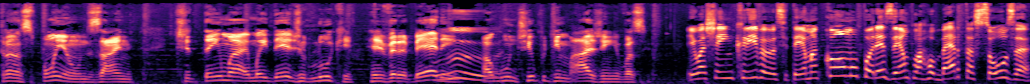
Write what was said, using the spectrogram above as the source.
transponham design, te tem uma, uma ideia de look, reverberem Uh. algum tipo de imagem em você. Eu achei incrível esse tema, como, por exemplo, a Roberta Souza,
